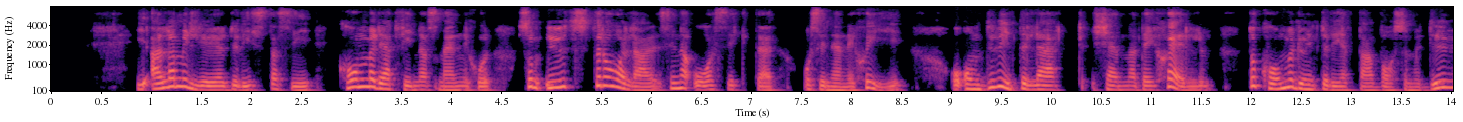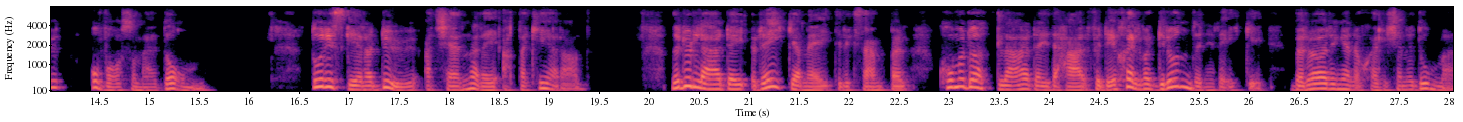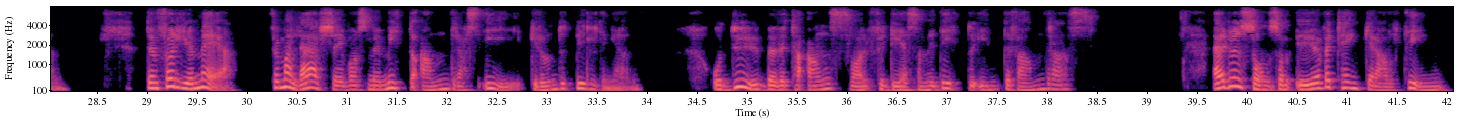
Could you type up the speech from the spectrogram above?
I alla miljöer du vistas i kommer det att finnas människor som utstrålar sina åsikter och sin energi. Och om du inte lärt känna dig själv, då kommer du inte veta vad som är du och vad som är dem. Då riskerar du att känna dig attackerad. När du lär dig reiki mig till exempel kommer du att lära dig det här för det är själva grunden i reiki, beröringen och självkännedomen. Den följer med för man lär sig vad som är mitt och andras i grundutbildningen. Och du behöver ta ansvar för det som är ditt och inte för andras. Är du en sån som övertänker allting?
